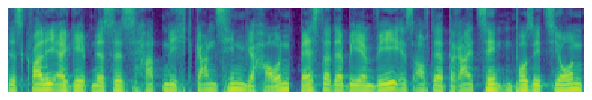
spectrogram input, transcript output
des Quali-Ergebnisses, hat nicht ganz hingehauen. Bester der BMW ist auf der 13. Position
